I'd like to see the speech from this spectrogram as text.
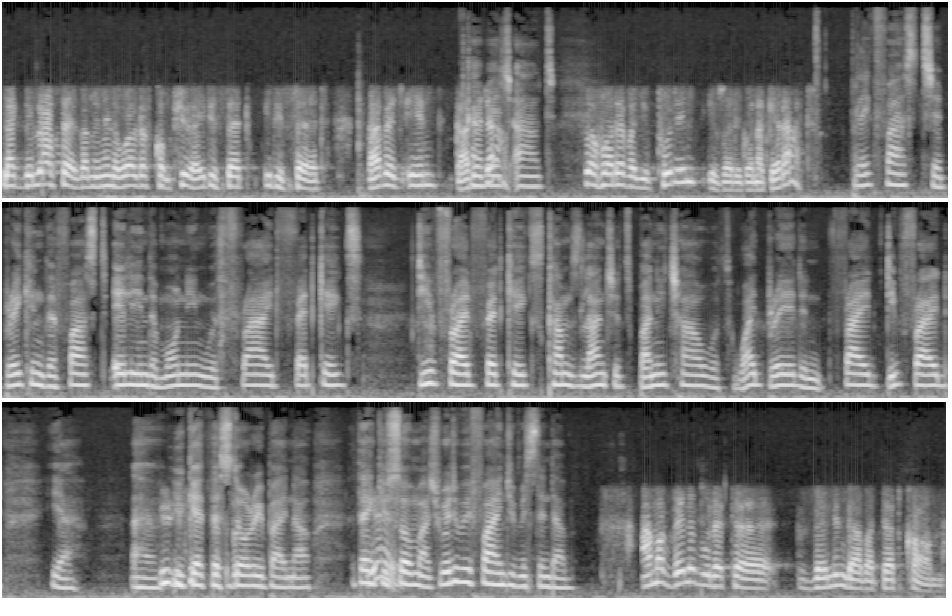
like the law says, I mean, in the world of computer, it is said, it is said, garbage in, garbage, garbage out. out. So whatever you put in is what you're going to get out. Breakfast, uh, breaking the fast early in the morning with fried fat cakes deep fried fat cakes. Comes lunch, it's bunny chow with white bread and fried, deep fried. Yeah. Uh, you get the story by now. Thank yes. you so much. Where do we find you, Mr. Ndaba? I'm available at uh, velindaba.com.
